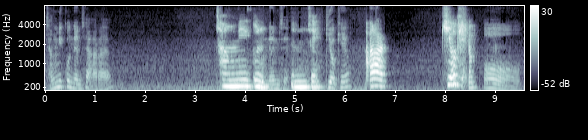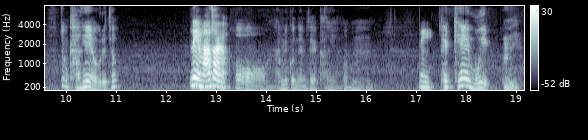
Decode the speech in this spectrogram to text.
장미꽃 냄새 알아요? 꽃 장미군 냄새. 냄새. 기억해요? 알아. 기억해요. 어. 좀 강해요. 그렇죠? 네, 맞아요. 어, 어. 장미꽃 냄새 강해요. 음. 네. 백해무익.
